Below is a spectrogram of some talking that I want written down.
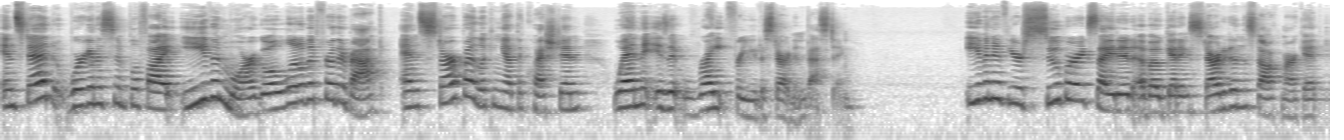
Instead, we're going to simplify even more, go a little bit further back, and start by looking at the question when is it right for you to start investing? Even if you're super excited about getting started in the stock market,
